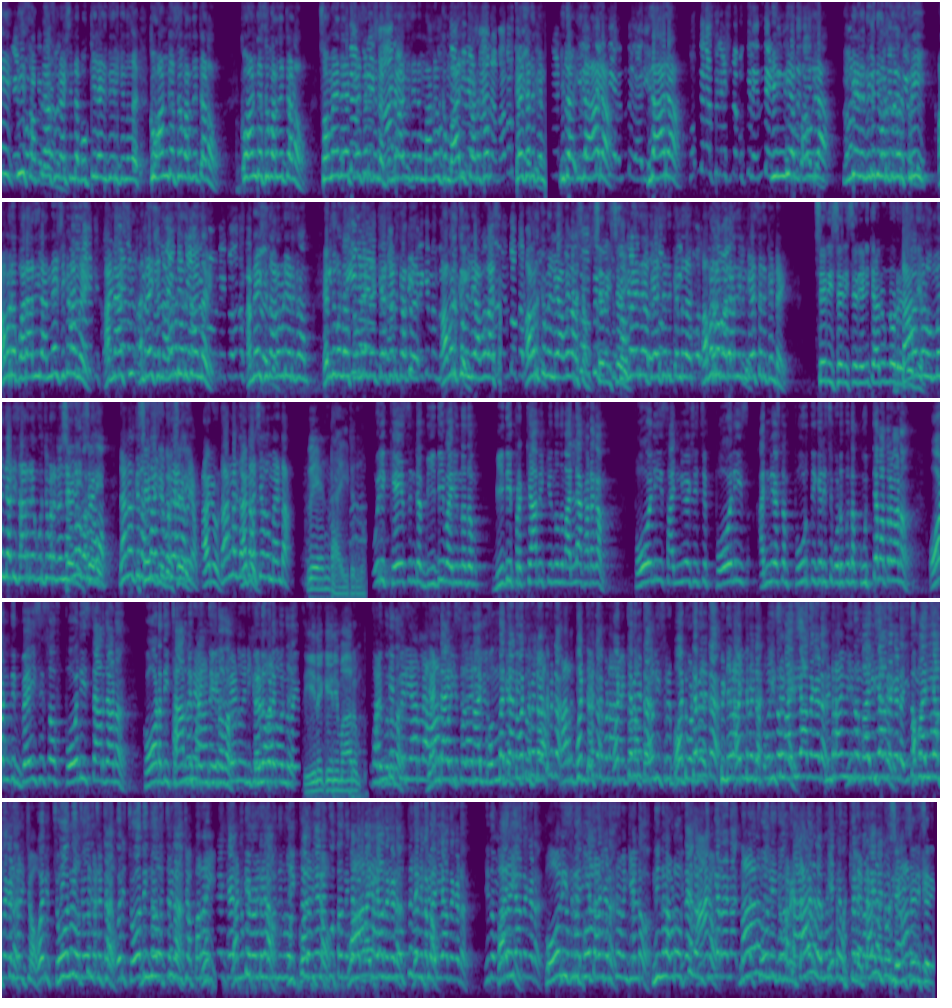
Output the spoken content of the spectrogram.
ഈ ഈ സ്വപ്ന സുരേഷിന്റെ ബുക്കിൽ എഴുതിയിരിക്കുന്നത് കോൺഗ്രസ് പറഞ്ഞിട്ടാണോ? കോൺഗ്രസ് പറഞ്ഞിട്ടാണോ? സ്വമേധയാ കേസെടുക്കണ്ട. പിണറായി വിജയനും മകൾക്കും ഭാര്യക്കടക്കം കേസെടുക്കണ്ട. ഇത് ഇതാരാ ഇതാരാ ഇന്ത്യ പൗര ഇന്ത്യയിൽ നികുതി കൊടുക്കുന്ന ഒരു സ്ത്രീ അവരുടെ പരാതിയിൽ അന്വേഷിക്കണമെന്നേ. അന്വേഷിച്ച് അന്വേഷിച്ച് നടപടി എടുക്കണമെന്നേ. അന്വേഷിച്ച് നടപടി എടുക്കണം. എന്തുകൊണ്ടാണ് സ്വമേധയാ കേസെടുക്കാത്തത്? അവർക്ക് വലിയ അവകാശം. അവർക്ക് വലിയ അവകാശം. ശരി, ശരി. സ്വമേധയാ കേസെടുക്കേണ്ടത് അവരുടെ പരാതിയിലും. കേസെടുക്കണ്ടേ? ശരി ശരി ശരി എനിക്ക് അരുണിനോട് താങ്കൾ ഉമ്മൻചാണ്ടി സാറിനെ കുറിച്ച് പറഞ്ഞു ഞങ്ങൾ. പറഞ്ഞോളാം. ഞങ്ങൾക്ക് നന്നായിട്ട് പറയാൻ അറിയാം. താങ്കളുടെ. വേണ്ട വേണ്ടായിരുന്നു ഒരു കേസിന്റെ വിധി വരുന്നതും വിധി പ്രഖ്യാപിക്കുന്നതുമല്ല ഘടകം പോലീസ് അന്വേഷിച്ച് പോലീസ് അന്വേഷണം പൂർത്തീകരിച്ച് കൊടുക്കുന്ന കുറ്റപത്രമാണ് on the basis of police charge ആണ് കോടതി ചാർജ് ഫൈൻ ചെയ്തത് തെളിവെടുക്കുന്നത് ഇനി മാറും. ഒരു ചോദ്യം ചോദിച്ചിട്ട് ഒരു ചോദ്യം ഇത് പോലീസ് റിപ്പോർട്ടാണ് പ്രശ്നമെങ്കിൽ നിങ്ങൾ അവിടെ ശരി.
